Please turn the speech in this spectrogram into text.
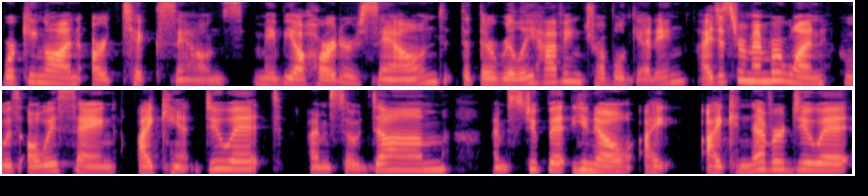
working on artic sounds, maybe a harder sound that they're really having trouble getting. I just remember one who was always saying, I can't do it. I'm so dumb. I'm stupid. You know, I, I can never do it.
